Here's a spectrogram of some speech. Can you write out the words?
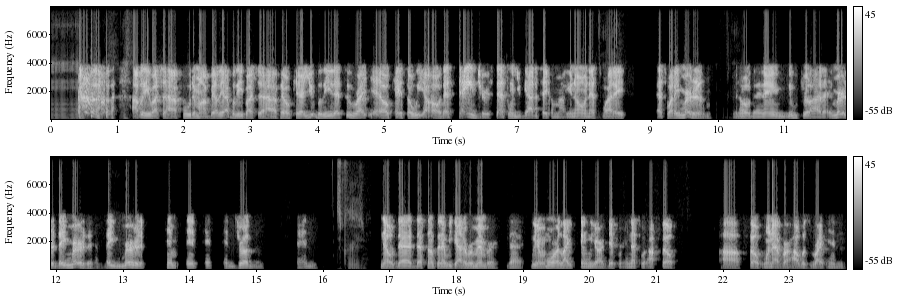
Mhm. I believe I should have food in my belly. I believe I should have health care. You believe that too, right? Yeah, okay. So we all that's dangerous. That's when you got to take them out, you know, and that's why they that's why they murdered him. You know, they ain't neutralized. They murdered. They murdered him. They murdered him and, and, and drugged him. And It's crazy. no, that that's something that we got to remember that we are more alike than we are different, and that's what I felt uh, felt whenever I was writing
